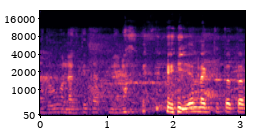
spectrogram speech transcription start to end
ಅದು ನಗ್ತಿತ್ತ ನೀನು. ಏನು ನಗ್ತಿತ್ತದ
